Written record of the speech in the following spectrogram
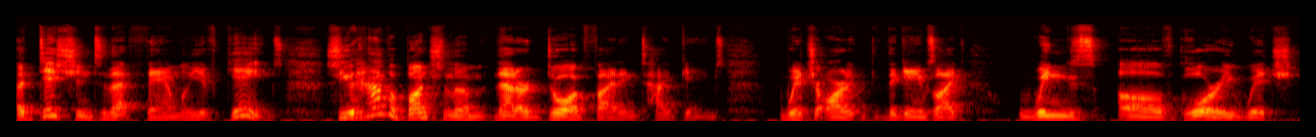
addition to that family of games. So you have a bunch of them that are dogfighting type games, which are the games like Wings of Glory, which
